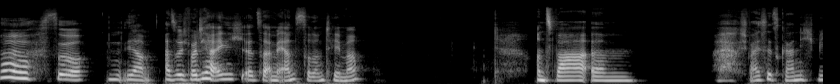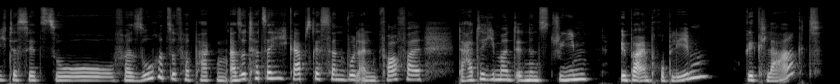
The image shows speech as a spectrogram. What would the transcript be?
Ah, so. Ja, also ich wollte ja eigentlich äh, zu einem ernsteren Thema. Und zwar, ähm, ich weiß jetzt gar nicht, wie ich das jetzt so versuche zu verpacken. Also tatsächlich gab es gestern wohl einen Vorfall, da hatte jemand in den Stream über ein Problem geklagt,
